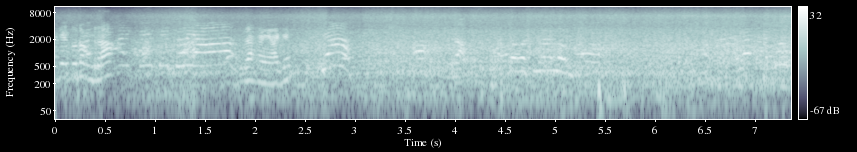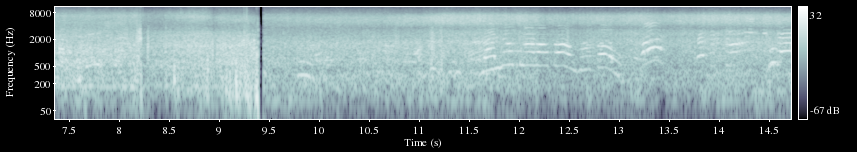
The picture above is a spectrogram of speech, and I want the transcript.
Yung akin, yung akin ito ng dra. Ay, kay kay Doya. Dra, yung akin. Yeah. Ah, ya. Ato was nalong. Lalong nga mabaw, mabaw. Ha? Nagturing kita.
